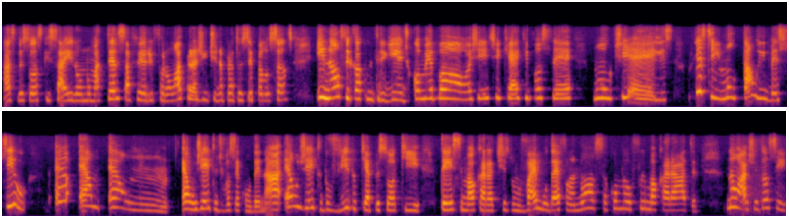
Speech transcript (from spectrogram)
as pessoas que saíram numa terça-feira e foram lá para a Argentina para torcer pelo Santos e não ficar com intriguinha de comer bom. A gente quer que você multe eles. Porque assim, multar um imbecil é, é, um, é, um, é um jeito de você condenar, é um jeito, duvido que a pessoa que tem esse mau caratismo vai mudar e falar, nossa, como eu fui mau caráter. Não acho. Então, assim,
